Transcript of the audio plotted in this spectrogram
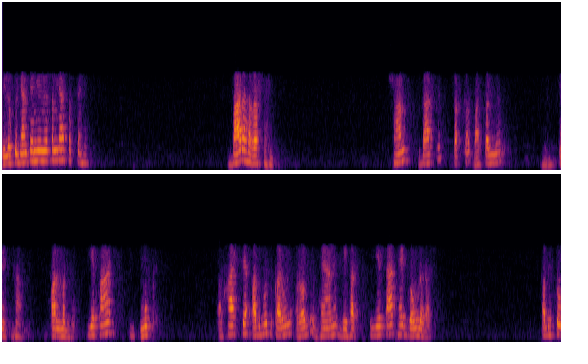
ये लोग तो जानते नहीं समझा सकते हैं। बारह रस हैं। शांत दास्य सक्क वात्सल्य हाँ और मधुर ये पाँच और हास्य, अद्भुत, करुण, रौद्र, भयानक विभक्त ये सात है गौण रस। अब इसको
